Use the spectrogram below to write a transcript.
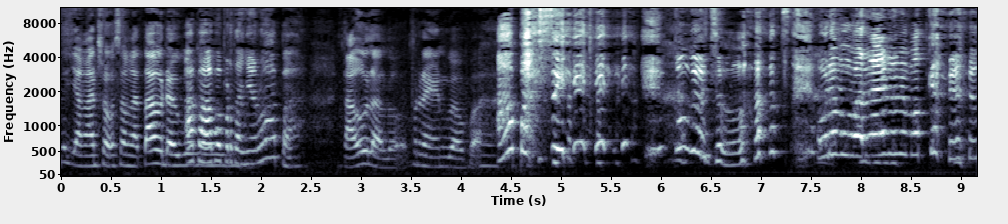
Lo jangan sok-sok nggak tahu dah gue apa apa pertanyaan lo apa tahu lah lo pertanyaan gue apa? Apa sih? Kok gak jelas? Udah bubarin udah podcast.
